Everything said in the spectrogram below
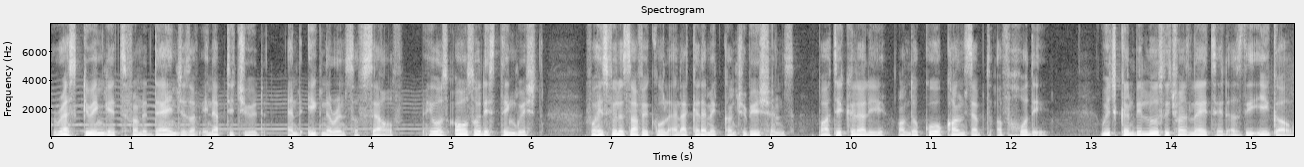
rescuing it from the dangers of ineptitude and ignorance of self. He was also distinguished for his philosophical and academic contributions, particularly on the core concept of khudi, which can be loosely translated as the ego,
